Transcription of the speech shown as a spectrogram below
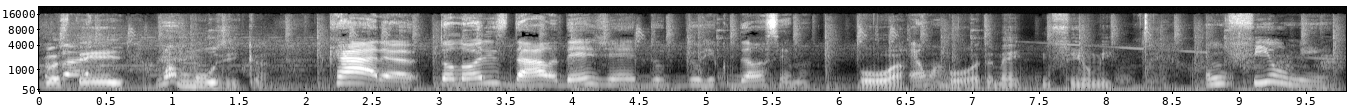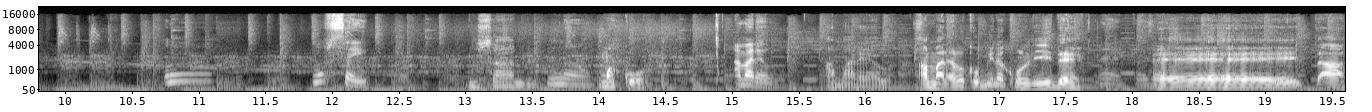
Gostei. Uma música. Cara, Dolores Dalla, DG do, do Rico Della Sema. Boa. É um álbum. Boa também. Um filme. Um filme. Um. Não sei. Não sabe? Não. Uma cor. Amarelo. Amarelo. Amarelo combina com líder. É, Eita!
